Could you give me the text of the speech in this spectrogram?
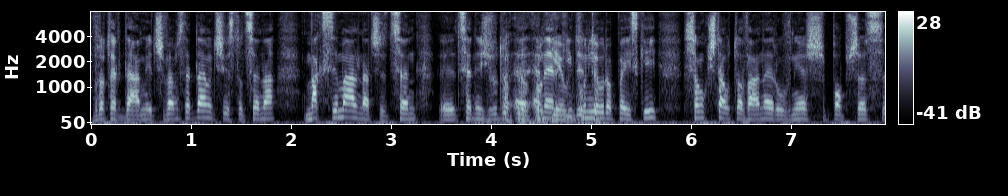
w Rotterdamie czy w Amsterdamie, czy jest to cena maksymalna, czy cen, ceny źródeł energii giełdy, w Unii to- Europejskiej są kształtowane również poprzez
